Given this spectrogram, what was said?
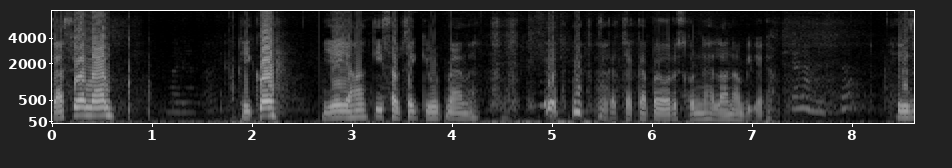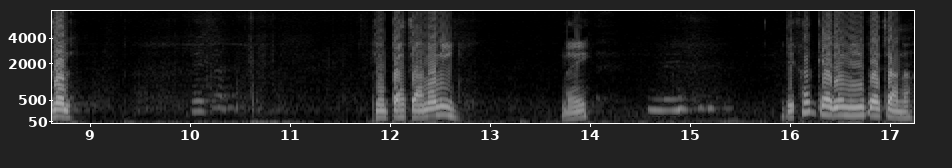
कैसे हो मैम ठीक हो? ये यहाँ की सबसे क्यूट मैम है। इसका चेकअप है और उसको नहलाना भी है। हेजल क्यों पहचाना नहीं? नहीं, नहीं। देखा कह रहे नहीं पहचाना।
